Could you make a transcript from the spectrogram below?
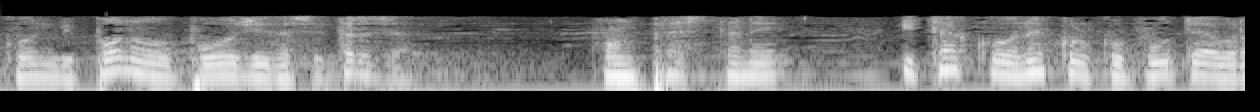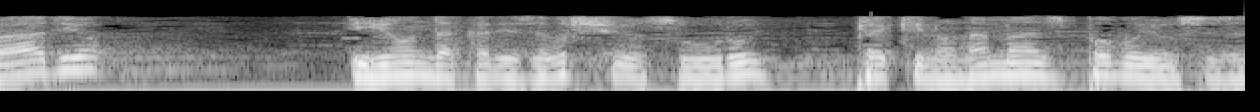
konj bi ponovo pođe da se trza. On prestane i tako nekoliko puta je uradio i onda kad je završio suru prekinuo namaz pobojio se za,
